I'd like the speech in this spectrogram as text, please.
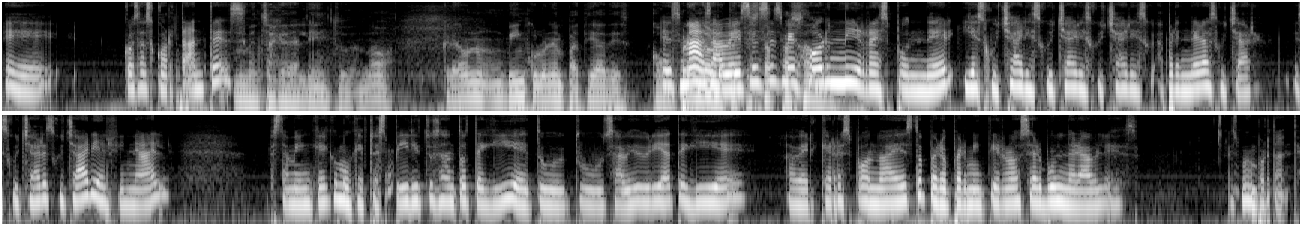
eh, cosas cortantes. Un mensaje de aliento, no. Crear un, un vínculo, una empatía de. Es más, a veces es mejor ni responder y escuchar y escuchar y escuchar y aprender a escuchar. Escuchar, escuchar y al final, pues también que como que tu Espíritu Santo te guíe, tu, tu sabiduría te guíe a ver qué respondo a esto, pero permitirnos ser vulnerables. Es muy importante.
